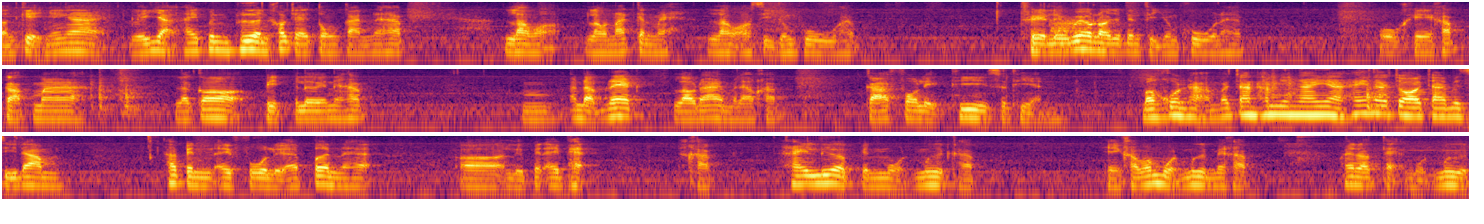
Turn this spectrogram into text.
สังเกตง่ายๆ หรืออยากให้เพื่อนๆเข้าใจตรงกันนะครับ เราเรานัดกันไหม เราเอาสีชมพูครับ เทรดเลเวลเราจะเป็นสีชมพูนะครับ โอเคครับ กลับมา แล้วก็ปิดไปเลยนะครับ อันดับแรกเราได้มาแล้วครับ กราฟฟอเร็กที่เสถียรบางคนถามอาจารย์ทำยังไงอะให้หน้าจออาจารย์เป็นสีดำถ้าเป็น iPhone หรือ Apple นะฮะหรือเป็น iPad นะครับให้เลือกเป็นโหมดมืดครับ เห็นคำว่าโหมดมืดไหมครับ ให้เราแตะโหมดมืด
